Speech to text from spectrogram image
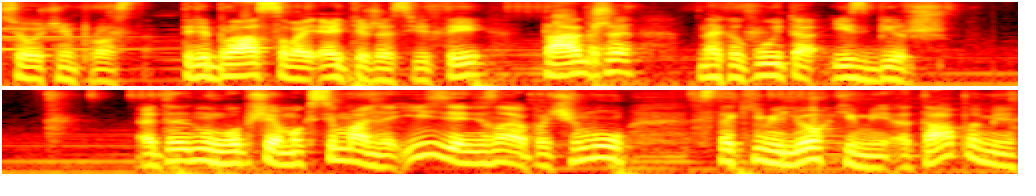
все очень просто перебрасывай эти же цветы также на какую-то из бирж. Это, ну, вообще максимально изи. Я не знаю, почему с такими легкими этапами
